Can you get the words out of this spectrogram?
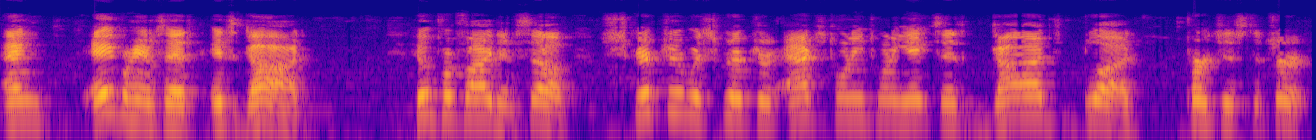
And Abraham says, It's God. He'll provide himself. Scripture with scripture, Acts 20, 28 says, God's blood purchased the church.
